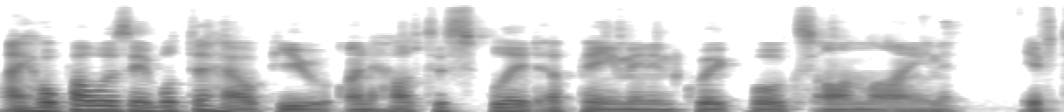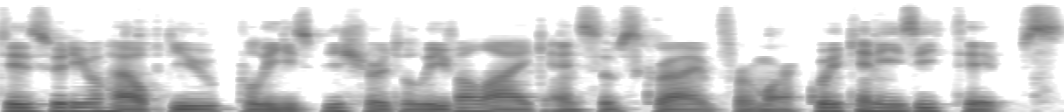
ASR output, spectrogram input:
I hope I was able to help you on how to split a payment in QuickBooks Online. If this video helped you, please be sure to leave a like and subscribe for more quick and easy tips.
